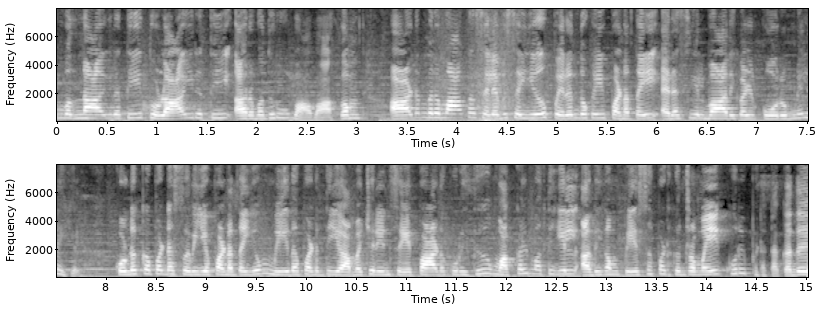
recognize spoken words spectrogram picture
ஒன்பதாயிரத்தி தொள்ளாயிரத்தி அறுபது ரூபாவாகும். ஆடம்பரமாக செலவு செய்ய பெருந்தொகை பணத்தை அரசியல்வாதிகள் கோரும் நிலையில் கொடுக்கப்பட்ட சிறிய பணத்தையும் மீதப்படுத்திய அமைச்சரின் செயற்பாடு குறித்து மக்கள் மத்தியில் அதிகம் பேசப்படுகின்றமை குறிப்பிடத்தக்கது.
